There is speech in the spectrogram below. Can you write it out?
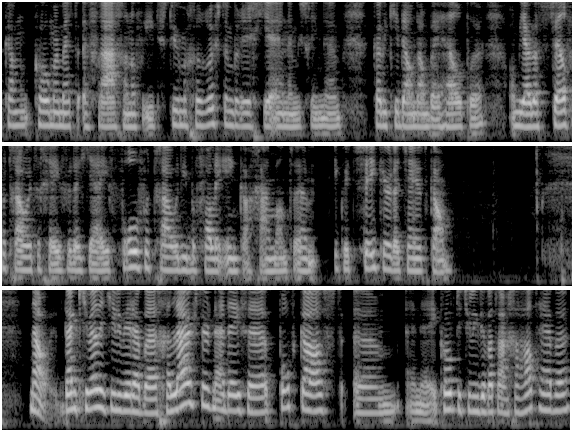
kan komen met uh, vragen of iets. Stuur me gerust een berichtje en misschien kan ik je dan, dan bij helpen. Om jou dat zelfvertrouwen te geven dat jij vol vertrouwen die bevalling in kan gaan. Want ik weet zeker dat jij het kan. Nou, dankjewel dat jullie weer hebben geluisterd naar deze podcast. En ik hoop dat jullie er wat aan gehad hebben.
